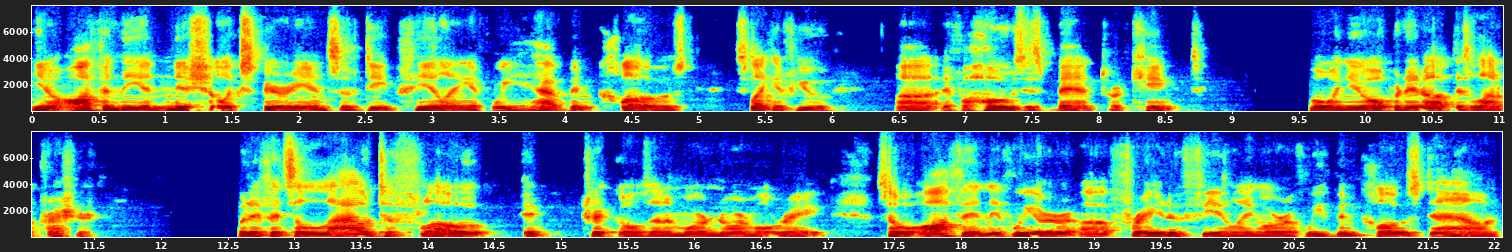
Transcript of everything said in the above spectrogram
you know, often the initial experience of deep feeling, if we have been closed, it's like if you, uh, if a hose is bent or kinked. Well, when you open it up, there's a lot of pressure. But if it's allowed to flow, it trickles at a more normal rate. So often, if we are afraid of feeling or if we've been closed down,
